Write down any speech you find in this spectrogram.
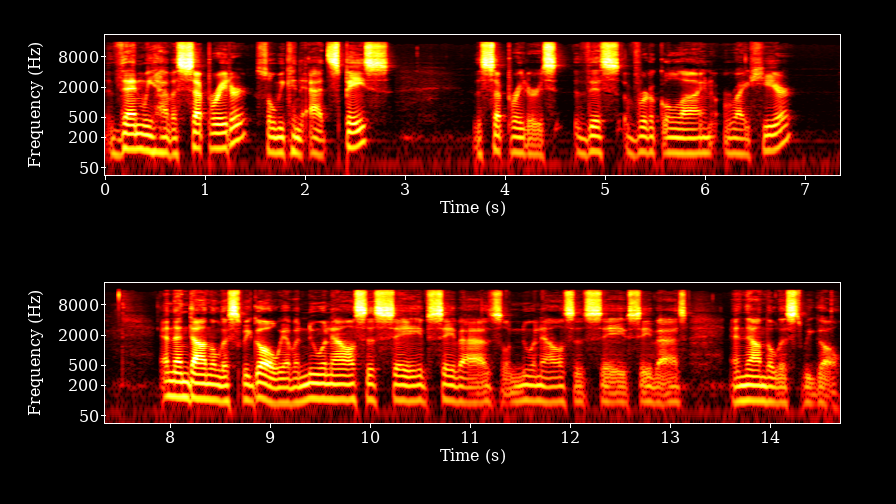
Then we have a separator, so we can add space. The separator is this vertical line right here. And then down the list we go. We have a new analysis, save, save as, so new analysis, save, save as, and down the list we go.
